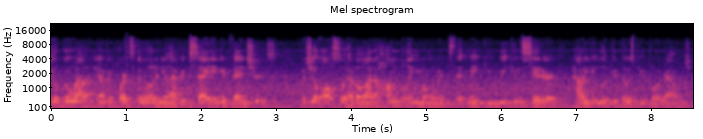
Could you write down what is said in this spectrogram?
You'll go out in other parts of the world and you'll have exciting adventures, but you'll also have a lot of humbling moments that make you reconsider how you look at those people around you.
